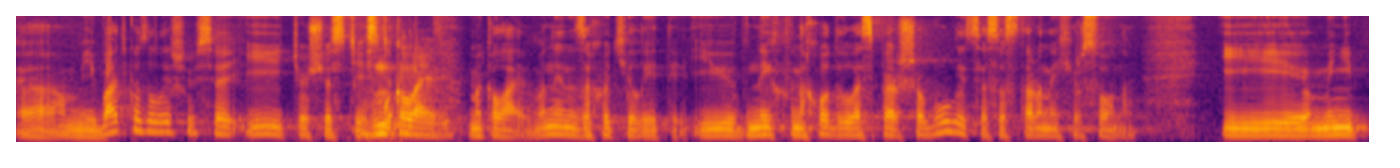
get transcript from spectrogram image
Е, Мій батько залишився і теща з В. Миколаєві. Миколаїв. Вони не захотіли йти. І в них знаходилась перша вулиця зі сторони Херсона. І мені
